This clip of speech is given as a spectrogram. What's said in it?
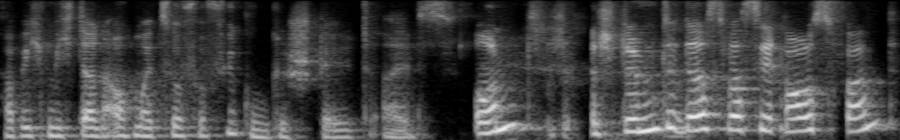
habe ich mich dann auch mal zur Verfügung gestellt als. Und stimmte das, was sie rausfand?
